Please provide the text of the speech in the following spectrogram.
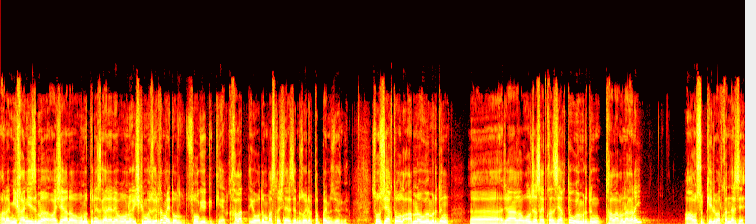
ана механизмі вообще ана внутренний сгорание оны ешкім өзгерте алмайды ол сол күйі қалады и одан басқа еш нәрсе біз ойлап таппаймыз өрге сол сияқты ол мынау өмірдің ә, жаңағы олжас айтқан сияқты өмірдің талабына қарай ауысып келіп жатқан нәрсе.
